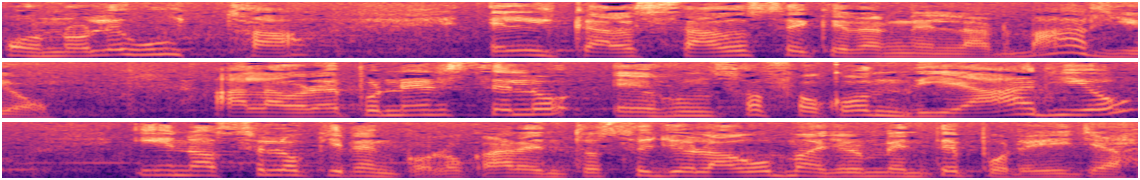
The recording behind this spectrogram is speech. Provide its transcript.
o no le gusta, el calzado se queda en el armario. A la hora de ponérselo es un sofocón diario y no se lo quieren colocar. Entonces yo lo hago mayormente por ellas.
